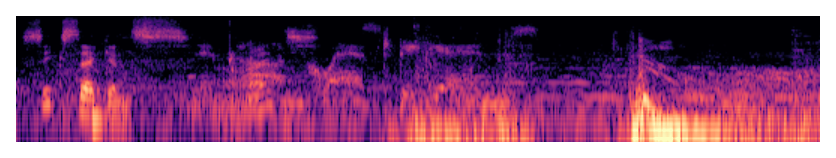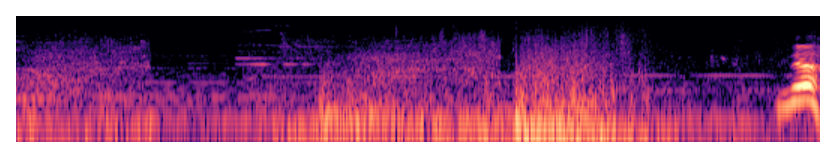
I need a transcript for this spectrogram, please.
Six seconds. All right. No.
